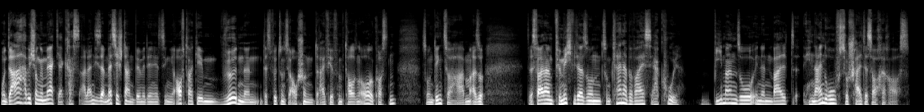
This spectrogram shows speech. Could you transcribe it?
Und da habe ich schon gemerkt, ja krass, allein dieser Messestand, wenn wir den jetzt irgendwie Auftrag geben würden, dann das wird uns ja auch schon drei, vier, 5.000 Euro kosten, so ein Ding zu haben. Also das war dann für mich wieder so ein, so ein kleiner Beweis, ja cool, wie man so in den Wald hineinruft, so schallt es auch heraus.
